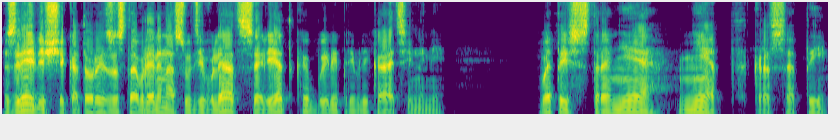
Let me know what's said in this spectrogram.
Зрелища, которые заставляли нас удивляться, редко были привлекательными. В этой стране нет красоты.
